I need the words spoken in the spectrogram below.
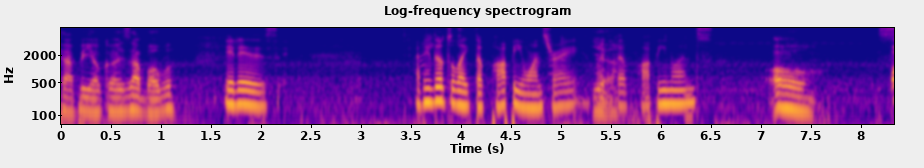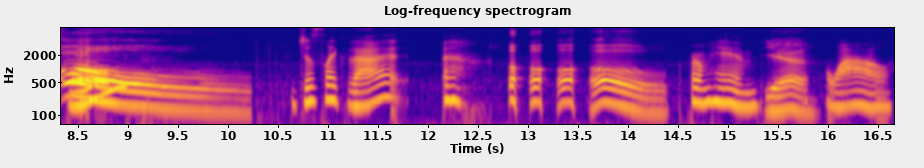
Tapioca. Is that boba? It is. I think those are like the poppy ones, right? Yeah. Like the popping ones. Oh. Oh. Just like that oh, ho, ho. from him. Yeah. Wow.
